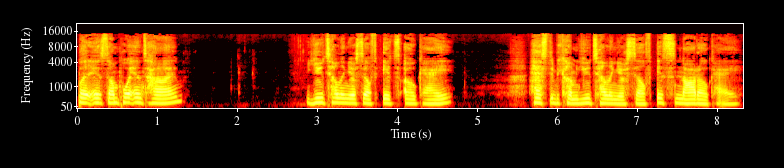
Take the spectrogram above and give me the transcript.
But at some point in time, you telling yourself it's okay has to become you telling yourself it's not okay.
